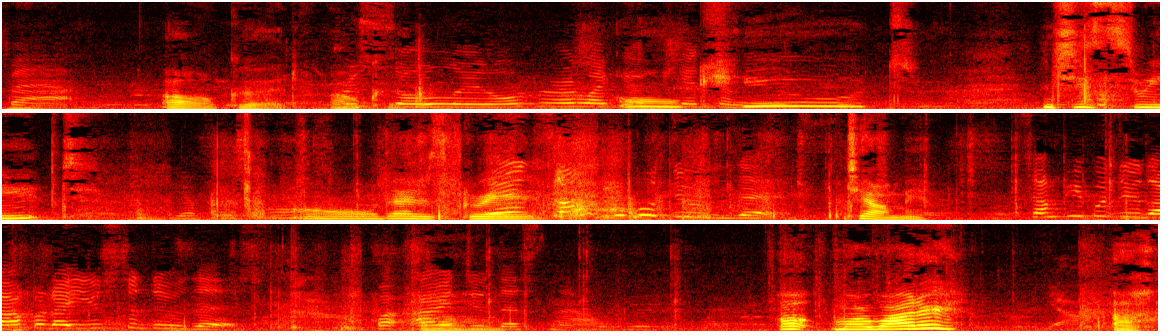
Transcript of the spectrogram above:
fat. Oh, good. Oh, good. so little. Like Oh, cute. And she's sweet. Yep. Oh, that is great. And some people do this. Tell me. Some people do that, but I used to do this. But I do Oh. this now. Oh, more water? Yeah. Oh,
